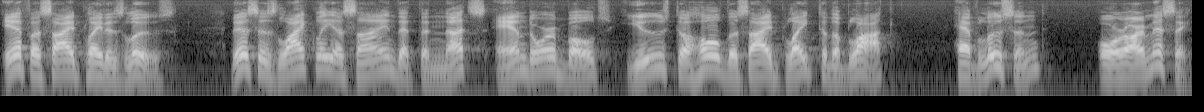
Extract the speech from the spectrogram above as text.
If a side plate is loose, this is likely a sign that the nuts and or bolts used to hold the side plate to the block have loosened or are missing.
